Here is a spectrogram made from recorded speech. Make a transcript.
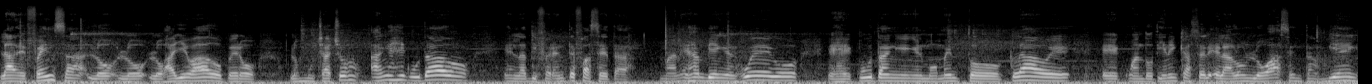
La defensa lo- los ha llevado, pero los muchachos han ejecutado en las diferentes facetas. Manejan bien el juego, ejecutan en el momento clave, eh, cuando tienen que hacer el balón lo hacen también.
